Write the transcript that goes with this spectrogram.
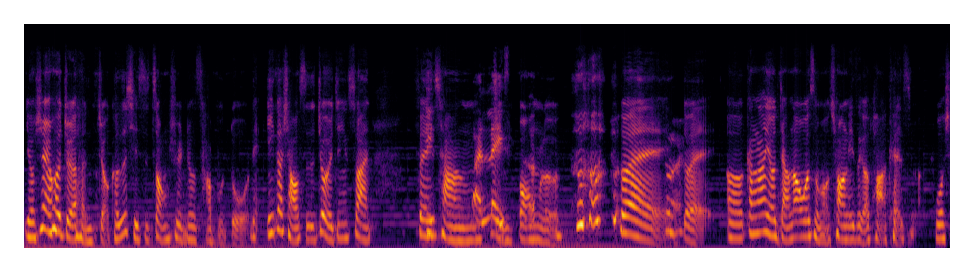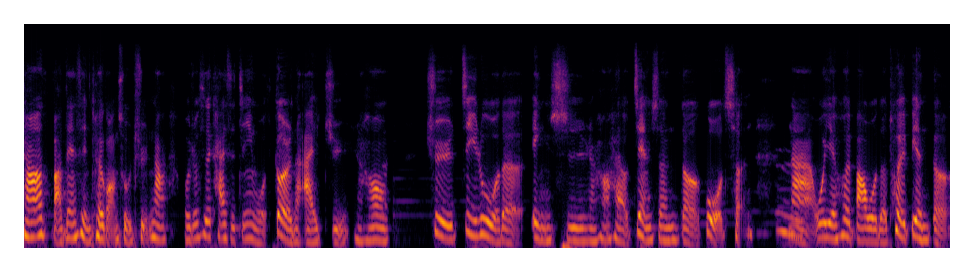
有些人会觉得很久，可是其实重训就差不多，练一个小时就已经算非常紧绷了。对对，对，呃，刚刚有讲到为什么创立这个 podcast 嘛，我想要把这件事情推广出去，那我就是开始经营我个人的 IG，然后。去记录我的饮食，然后还有健身的过程。嗯。那我也会把我的蜕变的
